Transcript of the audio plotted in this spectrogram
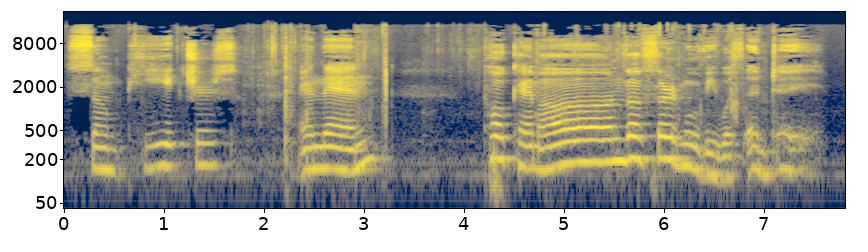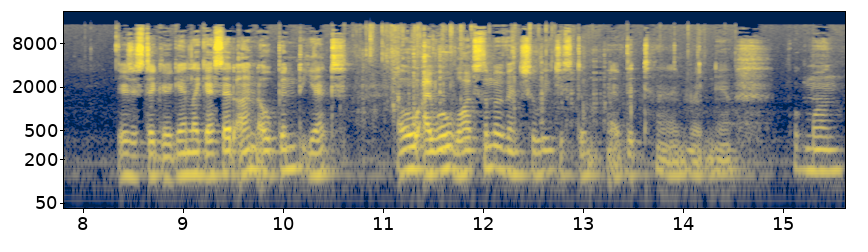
Some pictures. And then Pokemon, the third movie with Entei. There's a sticker again, like I said, unopened yet. Oh, I will watch them eventually, just don't have the time right now. Pokemon,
